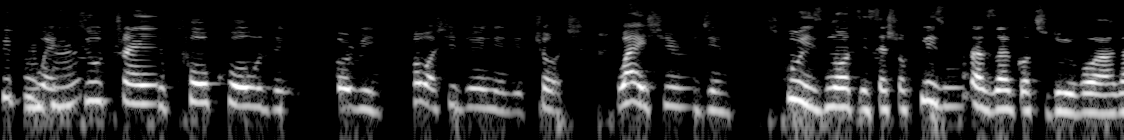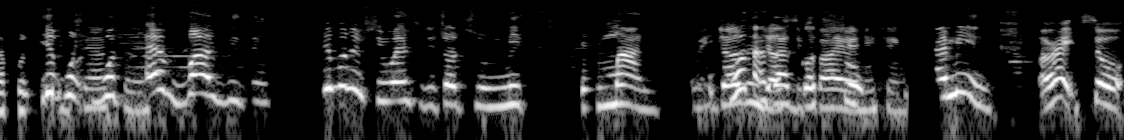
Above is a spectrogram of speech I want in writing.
People mm-hmm. were still trying to poke holes in the story. What was she doing in the church? Why is she reading? School is not in session. Please, what has that got to do with what has happened? Even exactly. whatever reason, even if she went to the church to meet a man it doesn't justify anything. I mean, all right. So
